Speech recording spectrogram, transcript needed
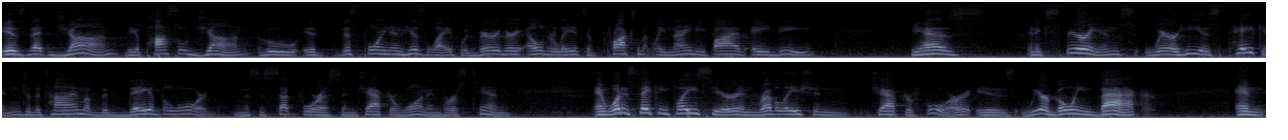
is that John, the Apostle John, who at this point in his life was very, very elderly, it's approximately 95 AD, he has an experience where he is taken to the time of the day of the Lord. And this is set for us in chapter 1 and verse 10. And what is taking place here in Revelation chapter 4 is we are going back and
